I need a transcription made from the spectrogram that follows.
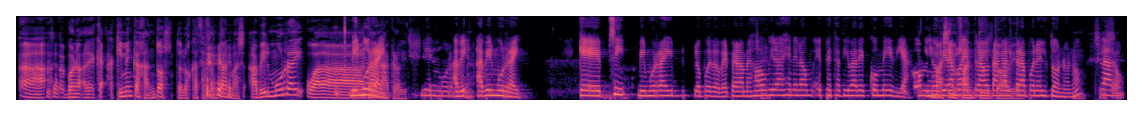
ah, bueno, es que aquí me encajan dos de los cazafantasmas. ¿A Bill Murray o a Bill Murray. Dan Aykroyd? Bill Murray. A Bill, a Bill Murray. Que sí, Bill Murray lo puedo ver, pero a lo mejor Sí. hubiera generado expectativa de comedia y no Más hubiéramos entrado tan al trapo en el tono, ¿no? Mm, sí, Claro.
